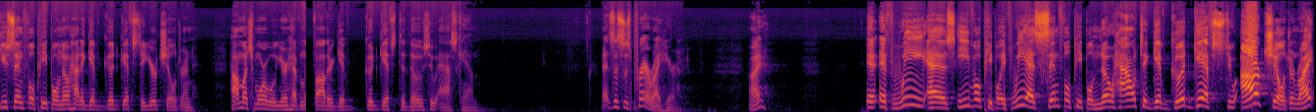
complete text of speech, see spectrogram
you sinful people know how to give good gifts to your children, how much more will your heavenly Father give good gifts to those who ask him? This is prayer right here. Right? If we as evil people, if we as sinful people know how to give good gifts to our children, right?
